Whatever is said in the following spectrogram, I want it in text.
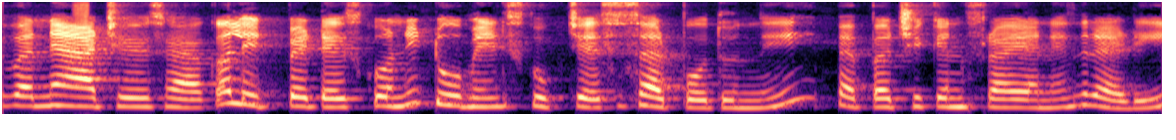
ఇవన్నీ యాడ్ చేశాక లిట్ పెట్టేసుకొని టూ మినిట్స్ కుక్ చేసి సరిపోతుంది. పెప్పర్ చికెన్ ఫ్రై అనేది రెడీ.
